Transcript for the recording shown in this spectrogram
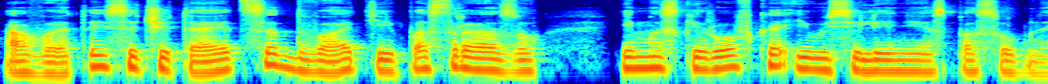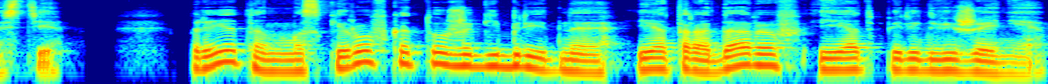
а в этой сочетается два типа сразу – и маскировка, и усиление способности. При этом маскировка тоже гибридная и от радаров, и от передвижения.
